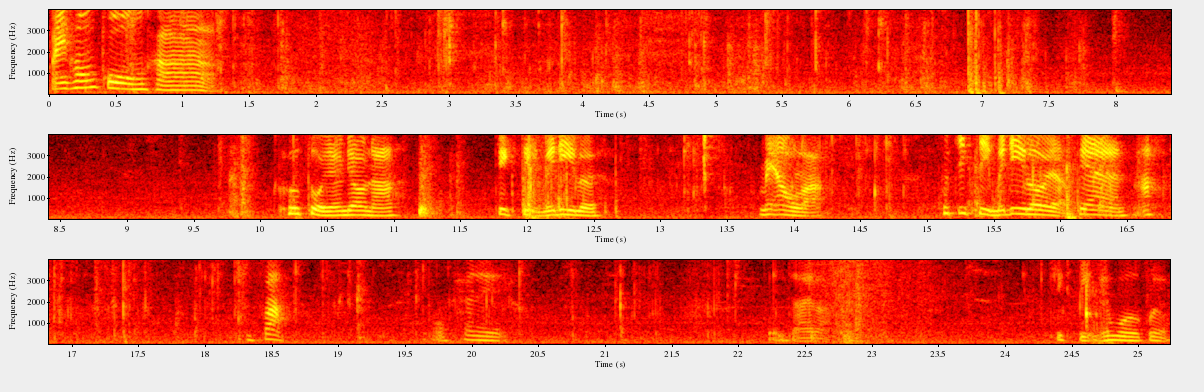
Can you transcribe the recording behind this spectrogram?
ไปฮ่องกงค่ะ คือสวยอย่างเดียวนะ จิกสีไม่ดีเลย ไม่เอาละคือจิกสีไม่ดีเลยอะพี่แอนอะฝากโอแค่นี้เปลี่ยนใจละจิกสีไม่เวิร์กเลย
